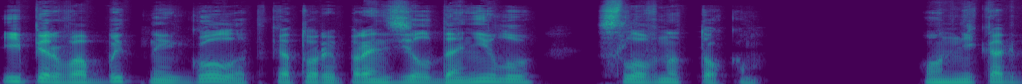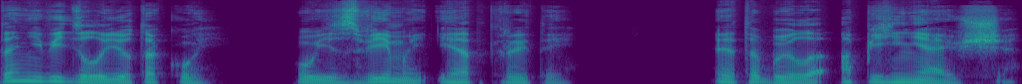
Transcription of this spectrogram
и первобытный голод, который пронзил Данилу, словно током. Он никогда не видел ее такой, уязвимой и открытой. Это было опьяняюще.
